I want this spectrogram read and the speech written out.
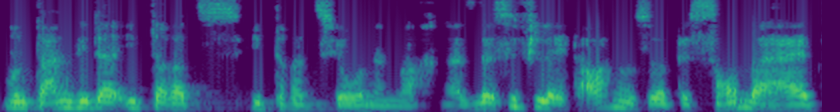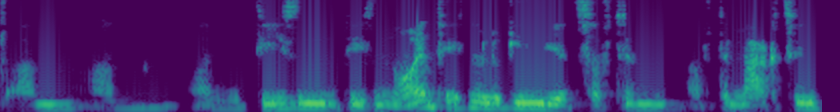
und dann wieder Iterationen machen. Also das ist vielleicht auch noch so eine Besonderheit an, an, an diesen, diesen neuen Technologien, die jetzt auf dem, auf dem Markt sind,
